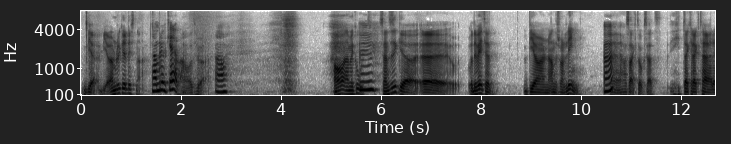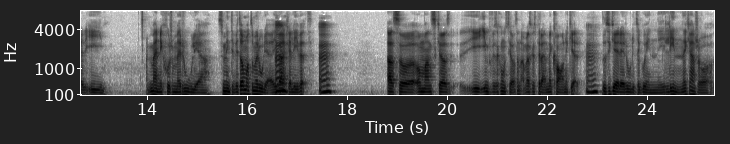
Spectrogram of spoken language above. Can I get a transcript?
Björn, Björn brukar lyssna. Han brukar det va? Ja, det tror jag. Ja. Ja, nej, men coolt. Mm. Sen tycker jag, eh, och det vet jag att Björn Andersson Ling Mm. eh, har sagt också, att hitta karaktärer i människor som är roliga, som inte vet om att de är roliga i verkliga livet. Mm. Alltså om man ska, i improvisationsteatern om jag ska spela en mekaniker, Mm. då tycker jag det är roligt att gå in i linne kanske och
